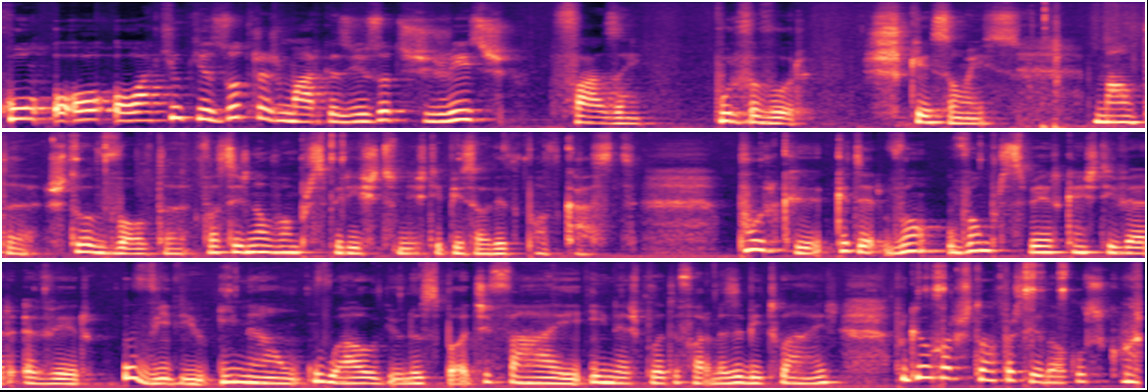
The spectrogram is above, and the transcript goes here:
com, ou, ou àquilo que as outras marcas e os outros serviços fazem. Por favor, esqueçam isso. Malta, estou de volta. Vocês não vão perceber isto neste episódio de podcast. Porque, quer dizer, vão, vão perceber quem estiver a ver o vídeo e não o áudio no Spotify e nas plataformas habituais, porque eu agora estou a aparecer de óculos escuros.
